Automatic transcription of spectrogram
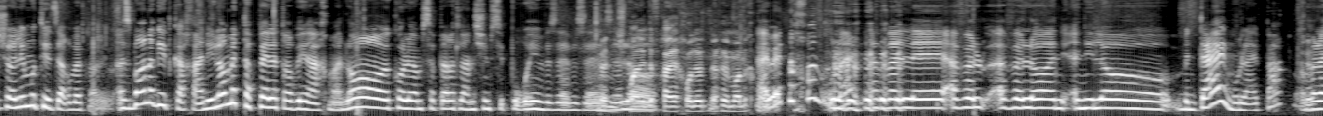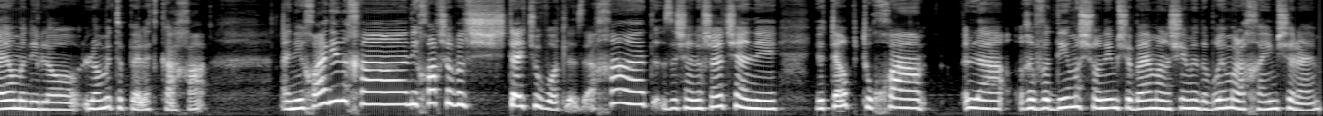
שואלים אותי את זה הרבה פעמים. אז בואו נגיד ככה, אני לא מטפלת רבי נחמן, לא כל היום מספרת לאנשים סיפורים וזה וזה, כן, זה נשמע לי דווקא יכול להיות מאוד נחמד. האמת נכון, אולי, אבל, אה, אבל, אבל לא, אני, אני לא, בינתיים אולי פעם, כן. אבל היום אני לא, לא מטפלת ככה. אני יכולה להגיד לך, אני יכולה לחשוב על שתי תשובות לזה. אחת, זה שאני חושבת שאני יותר פתוחה לרבדים השונים שבהם אנשים מדברים על החיים שלהם,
